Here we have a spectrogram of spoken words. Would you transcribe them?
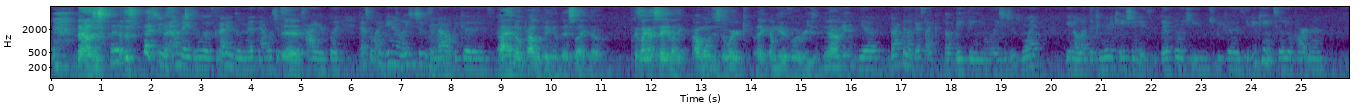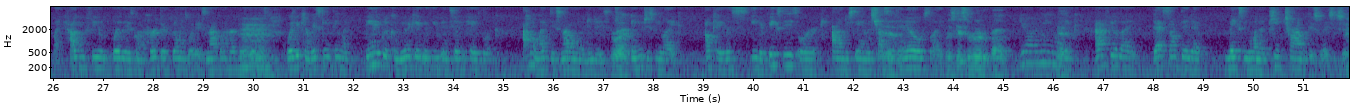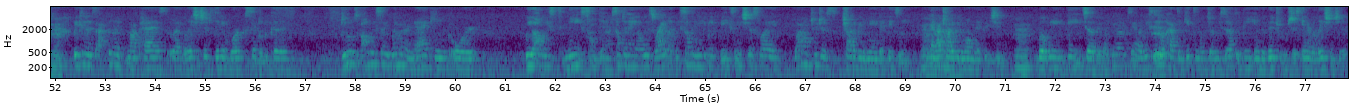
No, just I just Shoot, some days it was because I didn't do nothing. I was just so tired. But that's what like being in a relationship is Mhm. about because I had no problem picking up that slack though, because like I say, like I want this to work. Like I'm here for a reason. You know what I mean? Yeah, but I feel like that's like a big thing in relationships. One, you know, like the communication is definitely huge because if you can't tell your partner like how you feel, whether it's gonna hurt their feelings, whether it's not gonna hurt their feelings, Mm. whether it can risk anything, like being able to communicate with you and tell you, hey, look, I don't like this and I don't want to do this, Right. and you just be like, okay, let's either fix this or I understand, let's try Yeah. something else, like. Let's get to the root of the problem. You know what I mean? Yeah. Like, and I feel like that's something that makes me want to keep trying with this relationship Mhm. because I feel like my past like relationships didn't work simply because dudes always say women are nagging or we always need something or something ain't always right. Like we something need to be fixed, and it's just like, why don't you just try to be the man that fits me, and I try to be the woman that fits you. Mm. But we be each other, like you know what I'm saying. Like we still Yeah. have to get to know each other. We still have to be individuals, just in a relationship.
